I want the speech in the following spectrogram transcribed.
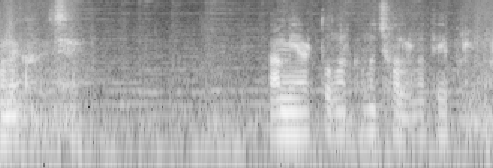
অনেক হয়েছে আমি আর তোমার কোনো ছলনাতেই বলব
